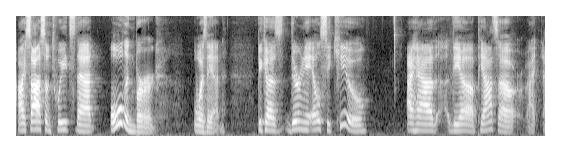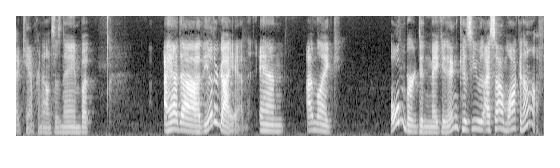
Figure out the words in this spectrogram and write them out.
I saw some tweets that Oldenburg was in. Because during the LCQ, I had the uh, Piazza, I, I can't pronounce his name, but I had uh, the other guy in, and I'm like, Oldenburg didn't make it in because he was, I saw him walking off.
